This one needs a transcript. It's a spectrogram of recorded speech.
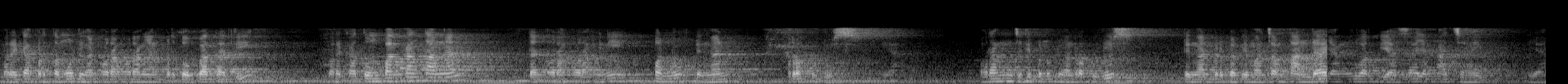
mereka bertemu dengan orang-orang yang bertobat tadi. Mereka tumpangkan tangan dan orang-orang ini penuh dengan Roh Kudus. Ya. Orang menjadi penuh dengan Roh Kudus dengan berbagai macam tanda yang luar biasa, yang ajaib. Ya.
